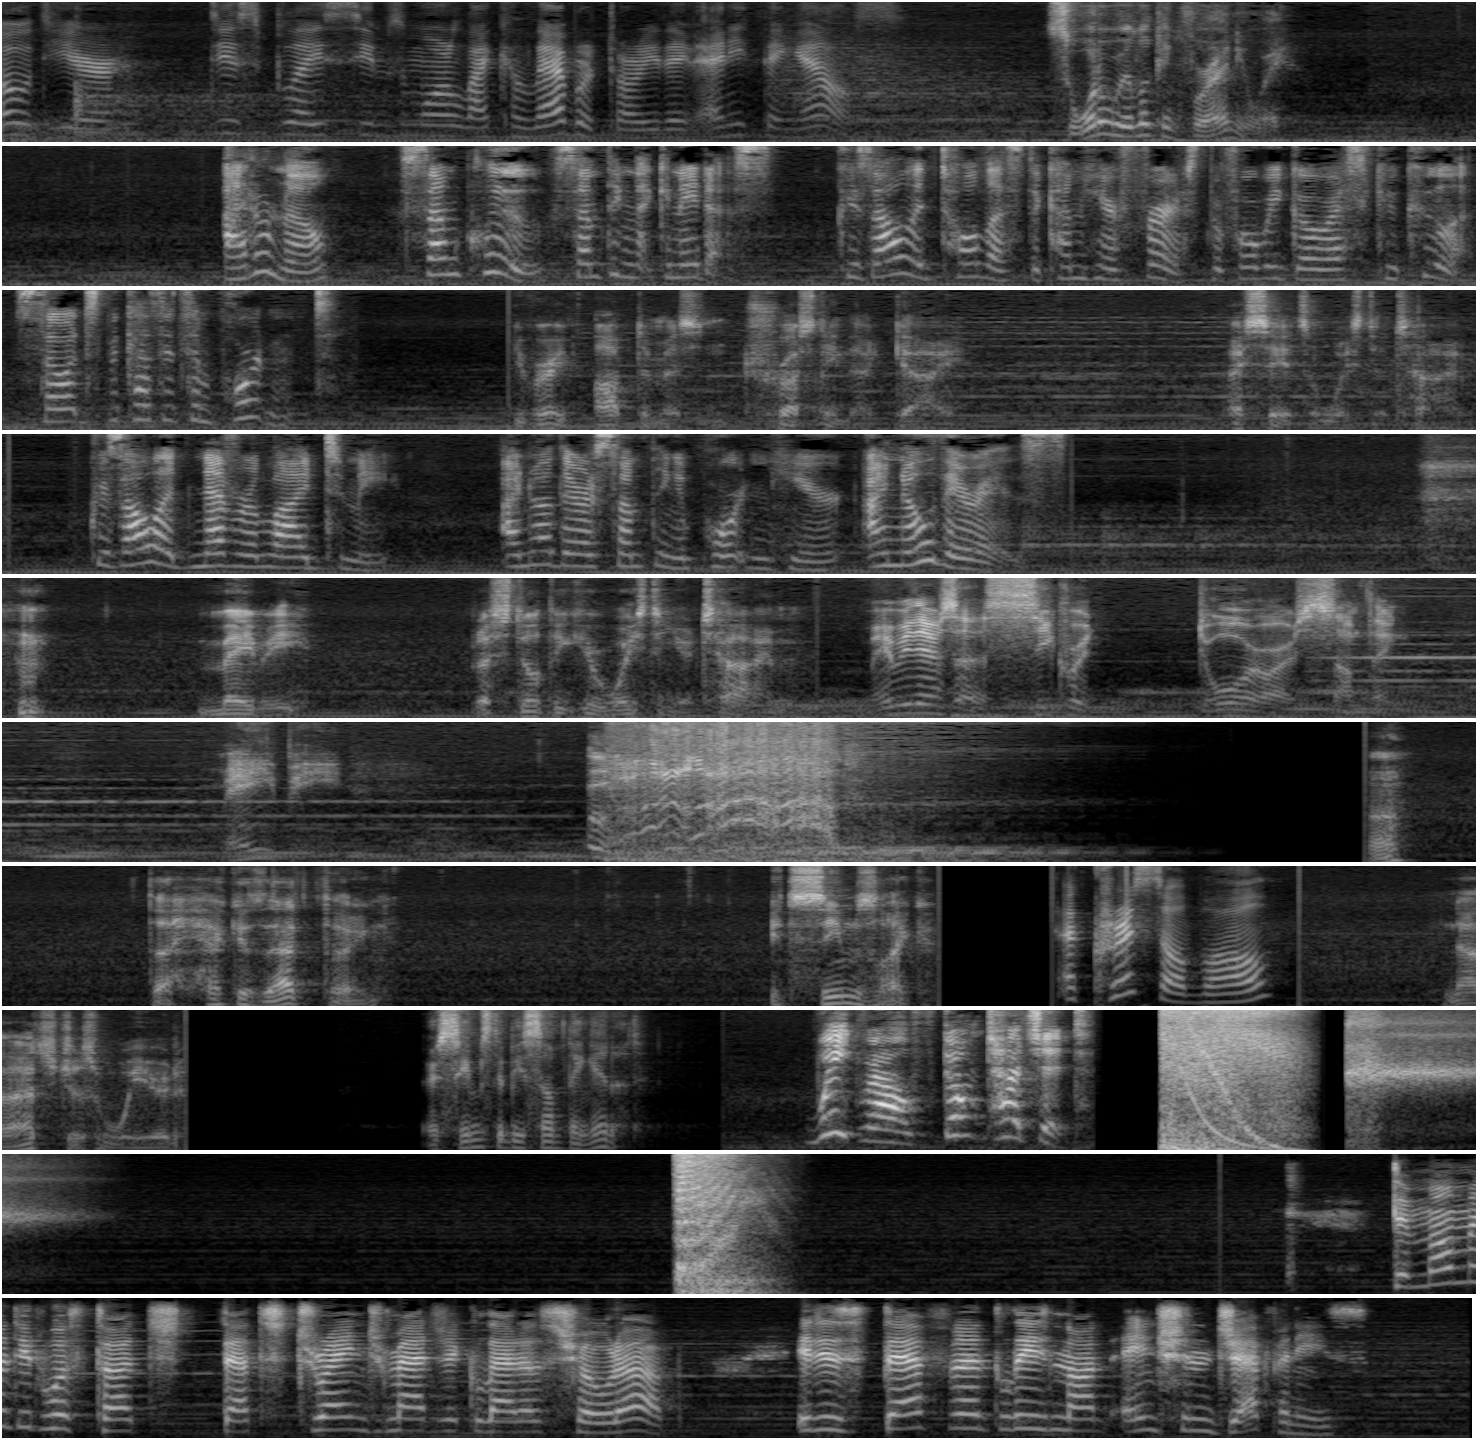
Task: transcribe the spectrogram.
Oh dear. This place seems more like a laboratory than anything else. So what are we looking for anyway? I don't know. Some clue, something that can aid us. Krizalid told us to come here first before we go rescue Kula, so it's because it's important. You're very optimistic and trusting that guy. I say it's a waste of time. Krizalid never lied to me. I know there is something important here. I know there is. Maybe. But I still think you're wasting your time. Maybe there's a secret door or something. Maybe. Huh? The heck is that thing? It seems like. A crystal ball? Now that's just weird. There seems to be something in it. Wait, Ralf! Don't touch it! The moment it was touched, that strange magic letters showed up. It is definitely not ancient Japanese.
